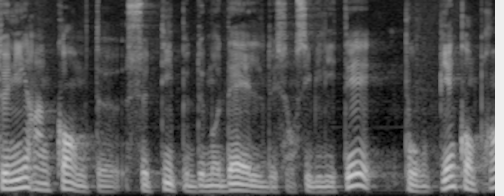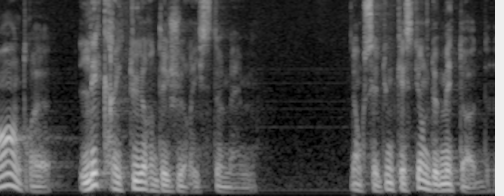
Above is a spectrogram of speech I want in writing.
tenir en compte ce type de modèle de sensibilité pour bien comprendre l'écriture des juristes eux-mêmes. Donc c'est une question de méthode.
